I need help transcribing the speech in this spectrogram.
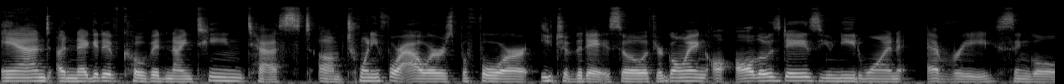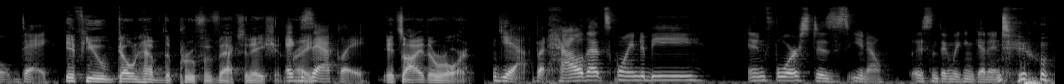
and a negative COVID 19 test um, 24 hours before each of the days. So if you're going all, all those days, you need one every single day. If you don't have the proof of vaccination, right? Exactly. It's either or. Yeah. But how that's going to be enforced is, you know, is something we can get into.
